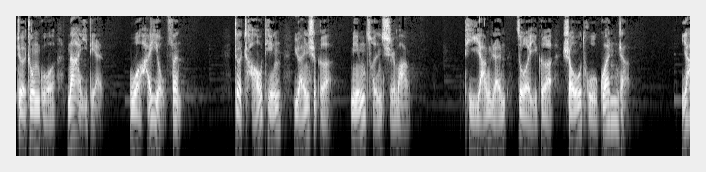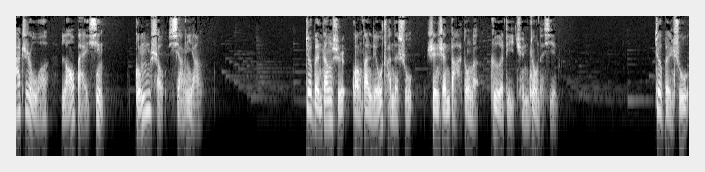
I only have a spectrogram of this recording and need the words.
这中国那一点，我还有份。这朝廷原是个名存实亡，替洋人做一个守土官长，压制我老百姓，拱手降洋。这本当时广泛流传的书。深深打动了各地群众的心。这本书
